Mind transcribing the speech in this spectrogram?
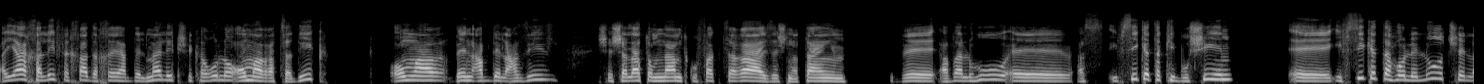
היה חליף אחד אחרי עבד אל-מאליק שקראו לו עומר הצדיק, עומר בן עבד אל-עזיז, ששלט אמנם תקופה קצרה, איזה שנתיים, ו... אבל הוא אה, הפסיק את הכיבושים הפסיק את ההוללות של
